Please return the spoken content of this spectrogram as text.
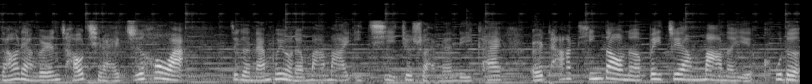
然后两个人吵起来之后啊，这个男朋友的妈妈一气就甩门离开，而她听到呢被这样骂呢，也哭得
